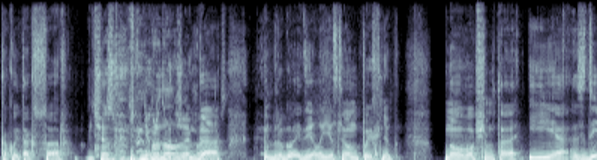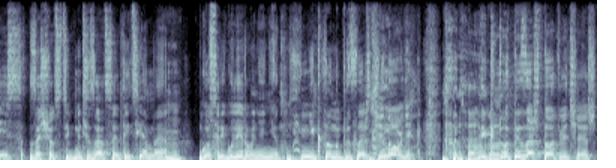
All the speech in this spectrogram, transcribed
какой-то аксессуар. Сейчас не продолжай, Да. Другое дело, если он пыхнет. Ну, в общем-то, и здесь за счет стигматизации этой темы угу. госрегулирования нет. Никто, ну, представляешь, чиновник. Ты кто? Ты за что отвечаешь?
